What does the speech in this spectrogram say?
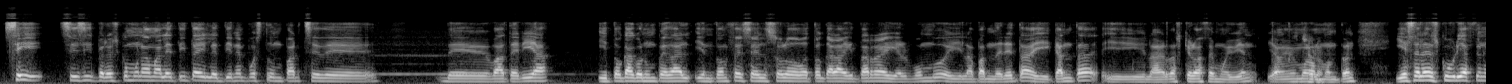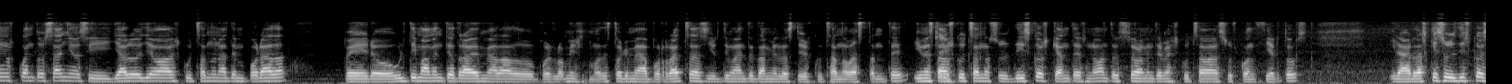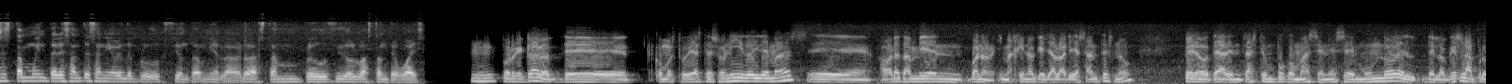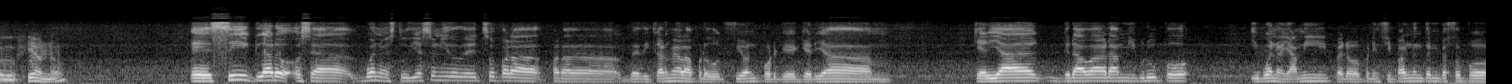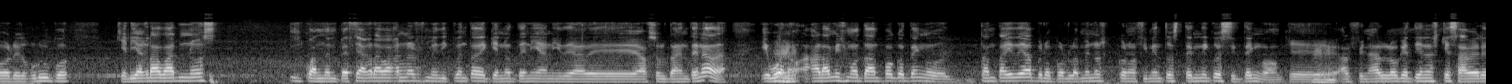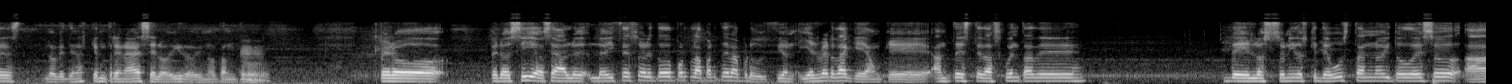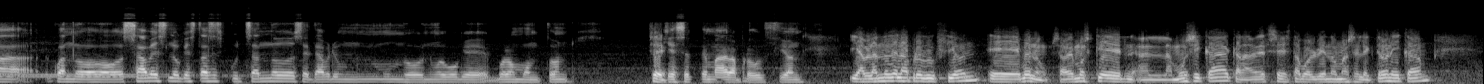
Sí, sí, sí, pero es como una maletita y le tiene puesto un parche de, de batería y toca con un pedal y entonces él solo toca la guitarra y el bombo y la pandereta y canta y la verdad es que lo hace muy bien y a mí me mola un montón. Y ese lo descubrí hace unos cuantos años y ya lo llevaba escuchando una temporada, pero últimamente otra vez me ha dado pues lo mismo, de esto que me da por rachas y últimamente también lo estoy escuchando bastante. Y me he estado escuchando sus discos que antes no, antes solamente me escuchaba sus conciertos y la verdad es que sus discos están muy interesantes a nivel de producción también, la verdad, están producidos bastante guays. Porque claro, de, como estudiaste sonido y demás, eh, ahora también, bueno, imagino que ya lo harías antes, ¿no? Pero te adentraste un poco más en ese mundo de, lo que es la producción, ¿no? Eh, sí, claro, o sea, bueno, estudié sonido de hecho para, para dedicarme a la producción porque quería, quería grabar a mi grupo y bueno, y a mí, pero principalmente empezó por el grupo, quería grabarnos y cuando empecé a grabarnos me di cuenta de que no tenía ni idea de absolutamente nada. Y bueno, ahora mismo tampoco tengo tanta idea, pero por lo menos conocimientos técnicos sí tengo, aunque al final lo que tienes que saber es, lo que tienes que entrenar es el oído y no tanto... Pero, pero sí, o sea, lo, lo hice sobre todo por la parte de la producción. Y es verdad que aunque antes te das cuenta de, de los sonidos que te gustan, ¿no? Y todo eso, cuando sabes lo que estás escuchando, se te abre un mundo nuevo que vuela un montón, que es el tema de la producción. Y hablando de la producción, eh, bueno, sabemos que la música cada vez se está volviendo más electrónica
